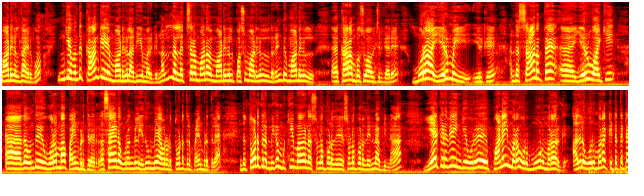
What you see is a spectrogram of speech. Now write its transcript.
மாடுகள் தான் இருக்கும். இங்கே வந்து காங்கேயம் மாடுகள் அதிகமாக இருக்குது நல்ல லட்சணமான மாடுகள் பசு மாடுகள் ரெண்டு மாடுகள் காராம் பசுவாக வச்சுருக்காரு. முறா எருமை இருக்குது அந்த சாணத்தை எருவாக்கி அதை வந்து உரமாக பயன்படுத்துகிறார் ரசாயன உரங்கள் எதுவுமே அவரோட தோட்டத்தில் பயன்படுத்தலை. இந்த தோட்டத்தில் மிக முக்கியமாக நான் சொல்ல போனது சொல்ல போகிறது என்ன அப்படின்னா ஏற்கனவே இங்கே ஒரு பனை மரம் ஒரு மூணு மரம் இருக்குது அதில் ஒரு மரம் கிட்டத்தட்ட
